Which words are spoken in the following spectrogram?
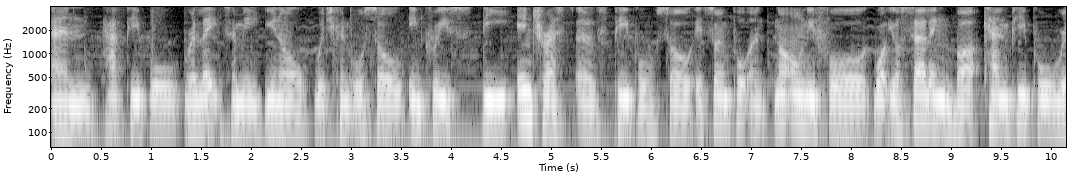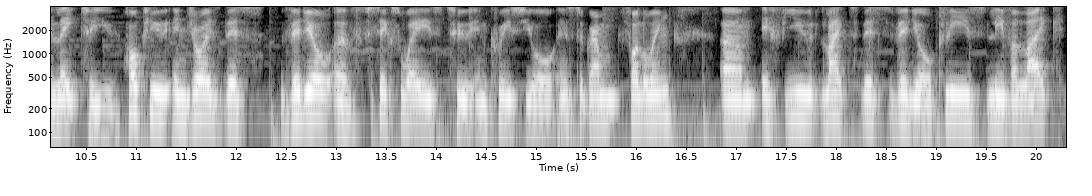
and have people relate to me, you know, which can also increase the interest of people. So, it's so important not only for what you're selling, but can people relate to you. Hope you enjoyed this video of six ways to increase your Instagram following. Um, if you liked this video, please leave a like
